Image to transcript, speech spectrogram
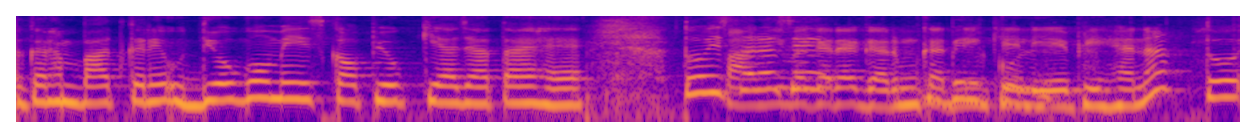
अगर हम बात करें उद्योगों में इसका उपयोग किया जाता है। तो इस तरह से गर्म करने के लिए भी है ना? तो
